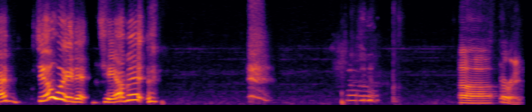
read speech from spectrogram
I'm doing it, damn it. Uh, all right.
